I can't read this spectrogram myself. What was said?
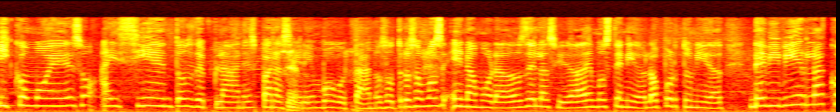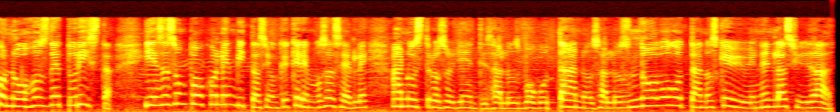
Y como eso, hay cientos de planes para hacer en Bogotá. Nosotros somos enamorados de la ciudad, hemos tenido la oportunidad de vivirla con ojos de turista. Y esa es un poco la invitación que queremos hacerle a nuestros oyentes, a los bogotanos, a los no bogotanos que viven en la ciudad,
